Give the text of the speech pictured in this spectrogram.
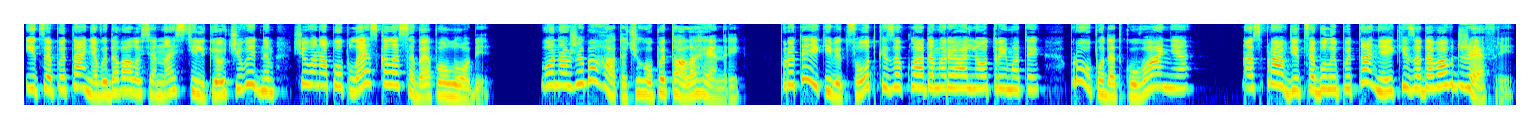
і це питання видавалося настільки очевидним, що вона поплескала себе по лобі. Вона вже багато чого питала Генрі про те, які відсотки за вкладами реально отримати, про оподаткування. Насправді це були питання, які задавав Джефрі.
